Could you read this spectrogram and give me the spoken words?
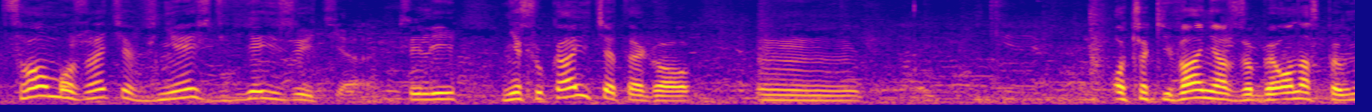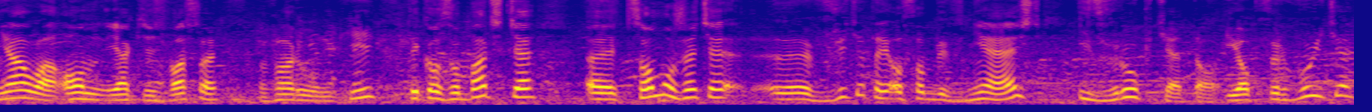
co możecie wnieść w jej życie. Czyli nie szukajcie tego mm, oczekiwania, żeby ona spełniała on jakieś wasze warunki, tylko zobaczcie, e, co możecie e, w życie tej osoby wnieść i zróbcie to. I obserwujcie,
